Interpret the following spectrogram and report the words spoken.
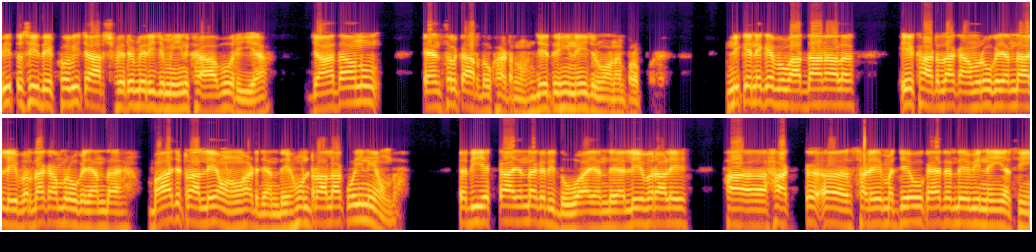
ਵੀ ਤੁਸੀਂ ਦੇਖੋ ਵੀ ਚਾਰ ਸਫੇਰੇ ਮੇਰੀ ਜ਼ਮੀਨ ਖਰਾਬ ਹੋ ਰਹੀ ਆ। ਜਾਂ ਤਾਂ ਉਹਨੂੰ ਕੈਨਸਲ ਕਰ ਦਿਓ ਖੱਡ ਨੂੰ ਜੇ ਤੁਸੀਂ ਨਹੀਂ ਚਲਵਾਉਣਾ ਪ੍ਰੋਪਰ ਨਿੱਕੇ ਨਿੱਕੇ ਵਿਵਾਦਾਂ ਨਾਲ ਇਹ ਖੱਡ ਦਾ ਕੰਮ ਰੁਕ ਜਾਂਦਾ ਲੇਬਰ ਦਾ ਕੰਮ ਰੁਕ ਜਾਂਦਾ। ਬਾਅਦ ਚ ਟਰਾਲੇ ਆਉਣੋਂ ਹਟ ਜਾਂਦੇ ਹੁਣ ਟਰਾਲਾ ਕੋਈ ਨਹੀਂ ਆਉਂਦਾ। ਕਦੀ ਇੱਕ ਆ ਜਾਂਦਾ ਕਦੀ ਦੋ ਆ ਜਾਂਦੇ ਆ। ਲੇਬਰ ਵਾਲੇ ਹੱਕ ਸੜੇ ਮੱਝੇ ਉਹ ਕਹਿ ਦਿੰਦੇ ਵੀ ਨਹੀਂ ਅਸੀਂ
